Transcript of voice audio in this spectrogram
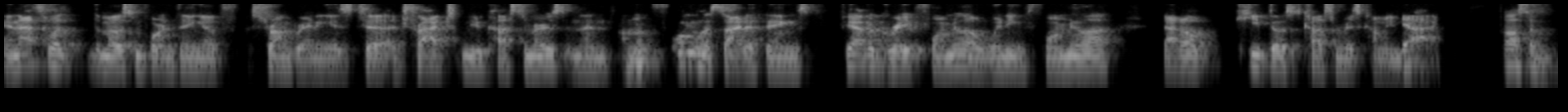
And that's what the most important thing of strong branding is to attract new customers. And then on the mm-hmm. formula side of things, if you have a great formula, a winning formula, that'll keep those customers coming yeah. back. Awesome.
